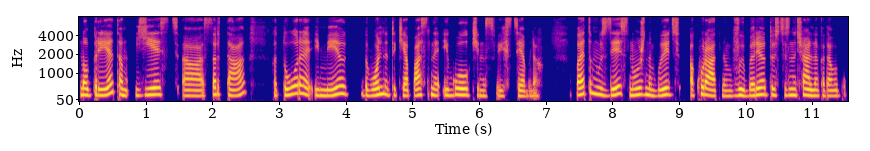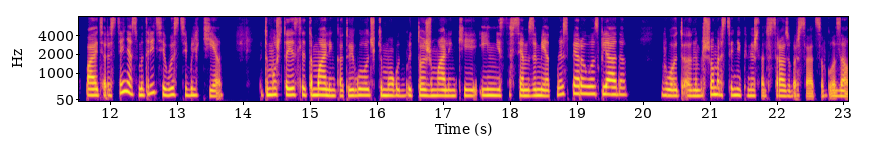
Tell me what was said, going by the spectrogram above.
но при этом есть а, сорта, которые имеют довольно-таки опасные иголки на своих стеблях. Поэтому здесь нужно быть аккуратным в выборе. То есть изначально, когда вы покупаете растение, смотрите его стебельки. Потому что если это маленькое, то иголочки могут быть тоже маленькие и не совсем заметные с первого взгляда. Вот. А на большом растении, конечно, это сразу бросается в глаза.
